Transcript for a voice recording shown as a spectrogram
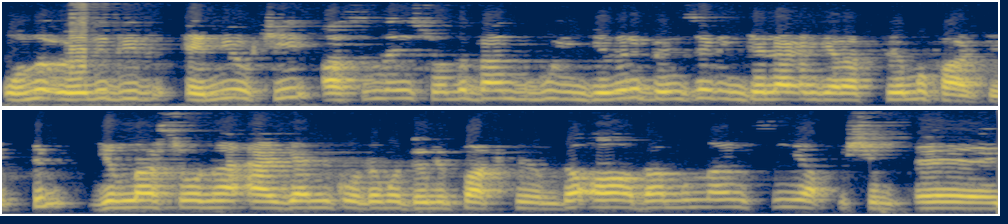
onu öyle bir emiyor ki aslında en sonunda ben bu imgelere benzer imgeler yarattığımı fark ettim. Yıllar sonra ergenlik odama dönüp baktığımda aa ben bunun aynısını yapmışım e,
